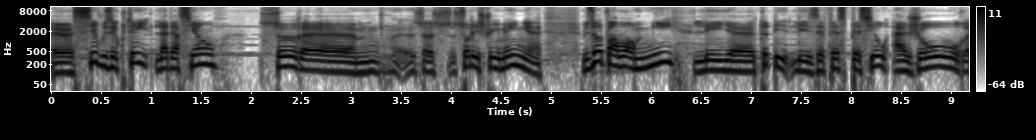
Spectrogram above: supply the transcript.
Euh, si vous écoutez la version sur, euh, sur, les streamings, vous autres vont avoir mis les, tous les, effets spéciaux à jour.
